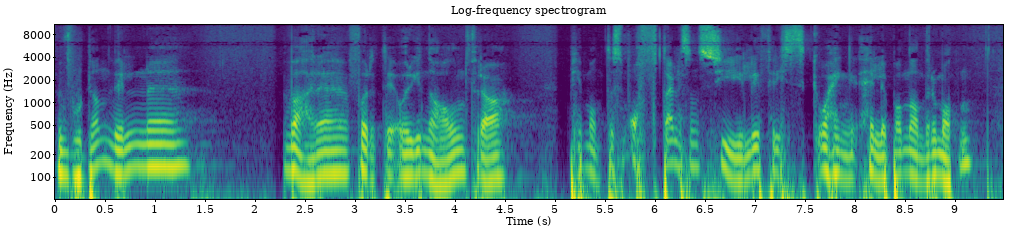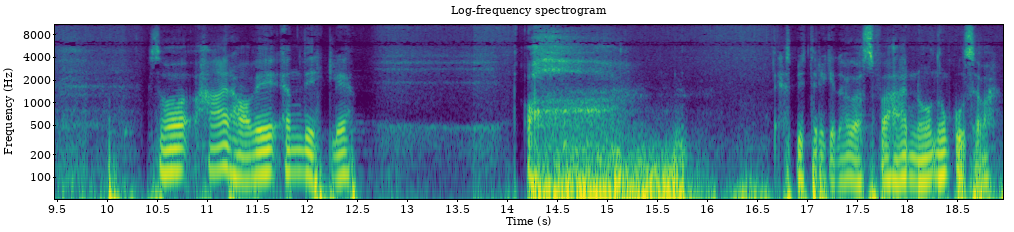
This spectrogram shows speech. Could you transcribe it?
Men hvordan vil den eh, være i forhold til originalen fra Piemonte, som ofte er litt sånn syrlig, frisk og heller på den andre måten? Så her har vi en virkelig Åh Jeg spytter ikke i dag, altså, for her nå, nå koser jeg meg.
